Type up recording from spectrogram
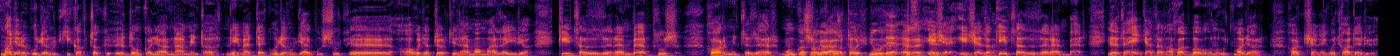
Magyarok ugyanúgy kikaptak Donkanyárnál, mint a németek, ugyanúgy elpusztult, eh, ahogy a történelem ma már leírja, 200 ezer ember, plusz 30 ezer munkaszolgálatos. Jó, de ez, ez... És, és ez a 200 ezer ember, illetve egyáltalán a hadba vonult magyar hadsereg, vagy haderő,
